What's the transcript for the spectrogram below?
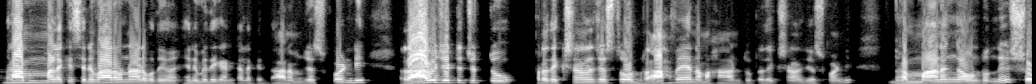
బ్రాహ్మణులకి శనివారం నాడు ఉదయం ఎనిమిది గంటలకి దానం చేసుకోండి రావి చెట్టు చుట్టూ ప్రదక్షిణలు చేస్తూ రాహవే నమ అంటూ ప్రదక్షిణలు చేసుకోండి బ్రహ్మాండంగా ఉంటుంది శుభ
